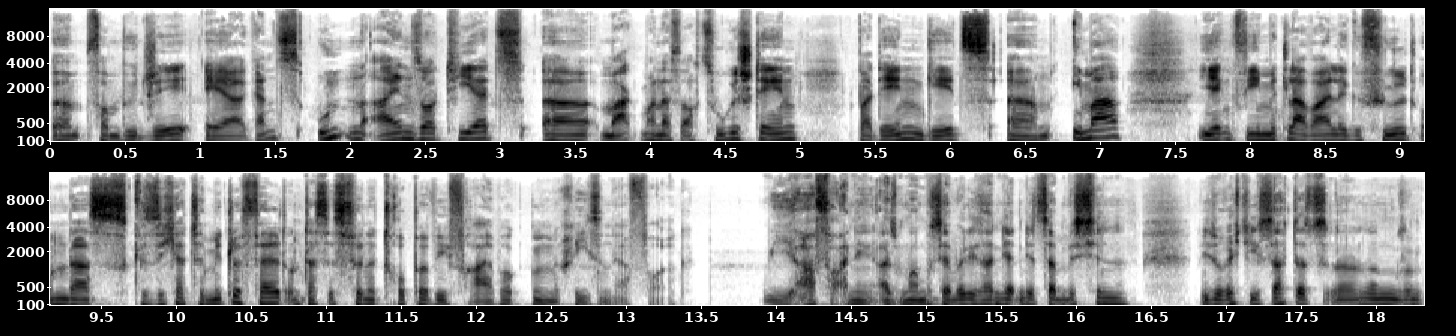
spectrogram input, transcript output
äh, vom Budget eher ganz unten einsortiert, äh, mag man das auch zugestehen. Bei denen geht's ähm, immer irgendwie mittlerweile gefühlt um das gesicherte Mittelfeld und das ist für eine Truppe wie Freiburg ein Riesenerfolg. Ja, vor allen Dingen, also man muss ja wirklich sagen, die hatten jetzt ein bisschen, wie du richtig sagtest, so, so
